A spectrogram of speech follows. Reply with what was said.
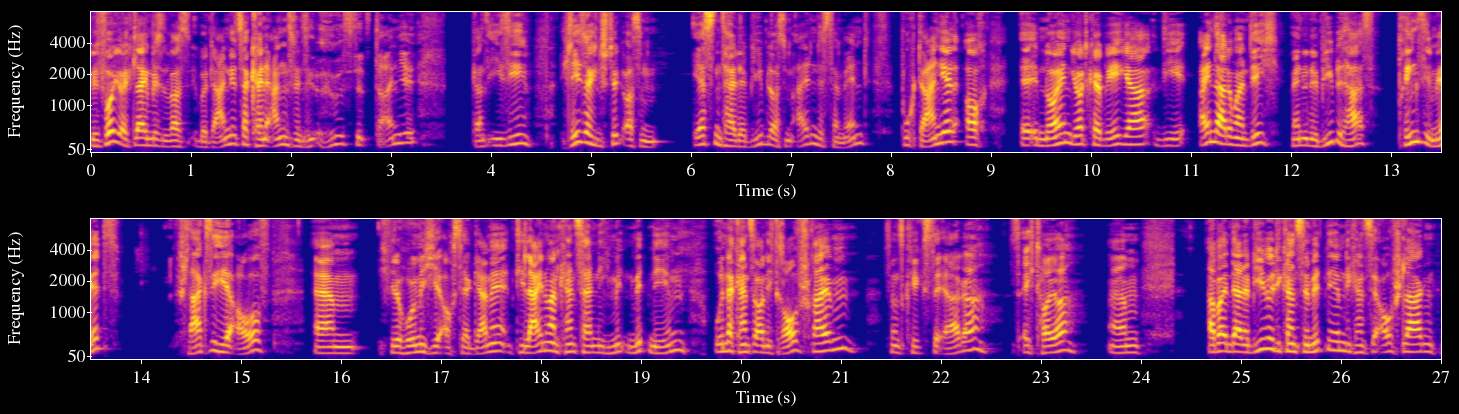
Bevor ich euch gleich ein bisschen was über Daniel sage, keine Angst, wenn Sie, oh, ist jetzt Daniel? Ganz easy. Ich lese euch ein Stück aus dem ersten Teil der Bibel, aus dem Alten Testament, Buch Daniel, auch äh, im neuen JKB ja die Einladung an dich, wenn du eine Bibel hast, bring sie mit, schlag sie hier auf. Ähm, ich wiederhole mich hier auch sehr gerne. Die Leinwand kannst du halt nicht mit, mitnehmen und da kannst du auch nicht draufschreiben, sonst kriegst du Ärger. Ist echt teuer. Ähm, aber in deiner Bibel, die kannst du mitnehmen, die kannst du aufschlagen.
